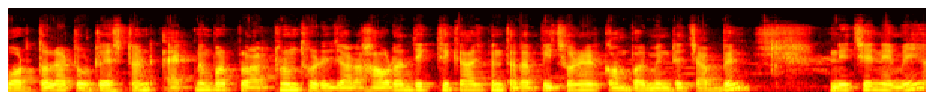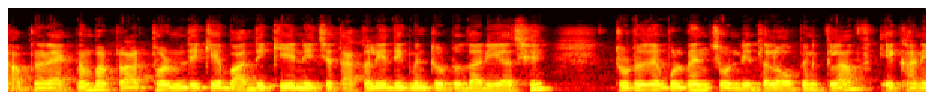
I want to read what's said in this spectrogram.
বটতলা টোটো স্ট্যান্ড এক নম্বর প্ল্যাটফর্ম ধরে যারা হাওড়ার দিক থেকে আসবেন, তারা পিছনের কম্পার্টমেন্টে চাপবেন। নিচে নেমে আপনারা এক নম্বর প্ল্যাটফর্ম দিকে বাদিকে নিচে তাকালিয়ে দেখবেন টোটো দাঁড়িয়ে আছে। টোটোতে বলবেন, চণ্ডীতলা ওপেন ক্লাব এখানে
